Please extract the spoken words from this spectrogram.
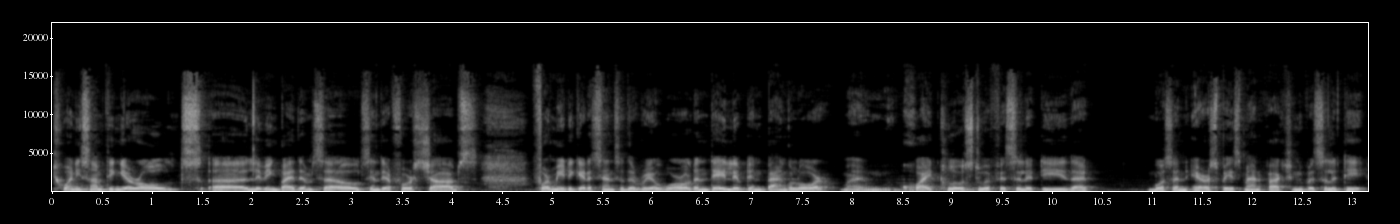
20 something year olds, uh, living by themselves in their first jobs for me to get a sense of the real world. And they lived in Bangalore, um, quite close to a facility that was an aerospace manufacturing facility.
